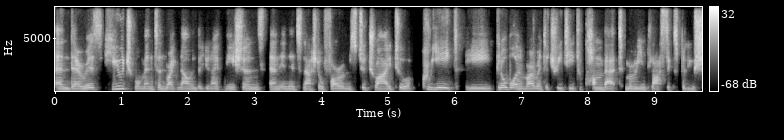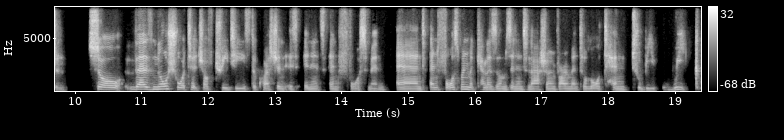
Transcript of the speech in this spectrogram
And there is huge momentum right now in the United Nations and in international forums to try to create a global environmental treaty to combat marine plastics pollution. So there's no shortage of treaties. The question is in its enforcement. And enforcement mechanisms in international environmental law tend to be weak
